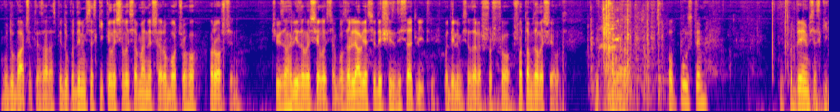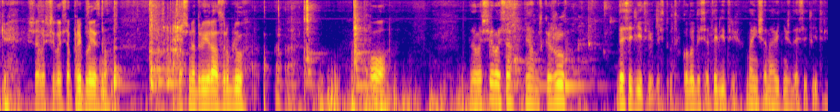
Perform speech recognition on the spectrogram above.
Буду бачити зараз. Піду подивимося, скільки лишилося в мене ще робочого розчину. Чи взагалі залишилося, бо заляв я сюди 60 літрів. Подивимося зараз, що, що, що там залишилось. Опустимо. І подивимося, скільки ще лишилося приблизно. Я ще на другий раз зроблю. О! Залишилося, я вам скажу, 10 літрів десь тут. Коло 10 літрів. Менше навіть, ніж 10 літрів.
